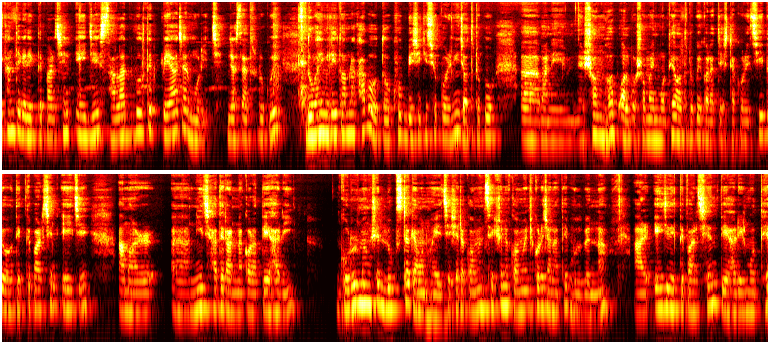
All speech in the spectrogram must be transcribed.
এখান থেকে দেখতে পারছেন এই যে সালাদ বলতে পেঁয়াজ আর মরিচ জাস্ট এতটুকুই। দুভাই মিলেই তো আমরা খাব, তো খুব বেশি কিছু করিনি, যতটুকু মানে সম্ভব অল্প সময়ের মধ্যে অতটুকুই করার চেষ্টা করেছি। তো দেখতে পারছেন এই যে আমার নিজ হাতে রান্না করা তেহারি। গরুর মাংসের লুকসটা কেমন হয়েছে সেটা কমেন্ট সেকশনে কমেন্ট করে জানাতে ভুলবেন না। আর এই যে দেখতে পাচ্ছেন তেহারির মধ্যে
